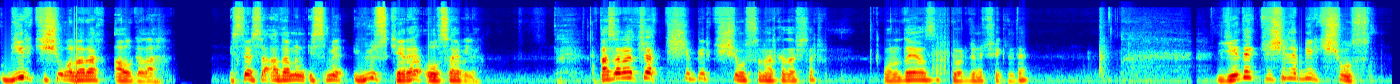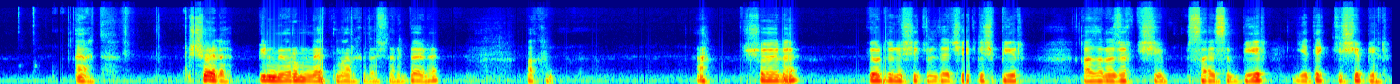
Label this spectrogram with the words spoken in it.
Bir kişi olarak algıla. İsterse adamın ismi 100 kere olsa bile. Kazanacak kişi bir kişi olsun arkadaşlar. Onu da yazdık gördüğünüz şekilde. Yedek kişi de bir kişi olsun. Evet. Şöyle. Bilmiyorum net mi arkadaşlar? Böyle. Bakın. Heh, şöyle. Gördüğünüz şekilde çekiliş bir. Kazanacak kişi sayısı bir. Yedek kişi bir.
